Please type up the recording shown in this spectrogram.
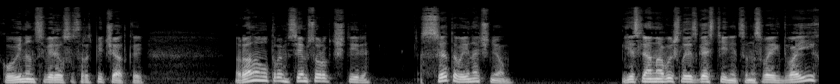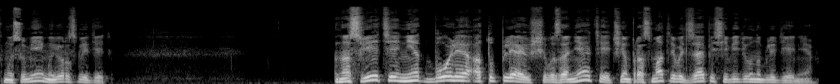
Куинан сверился с распечаткой. Рано утром, 7.44. С этого и начнем. Если она вышла из гостиницы на своих двоих, мы сумеем ее разглядеть. На свете нет более отупляющего занятия, чем просматривать записи видеонаблюдения.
